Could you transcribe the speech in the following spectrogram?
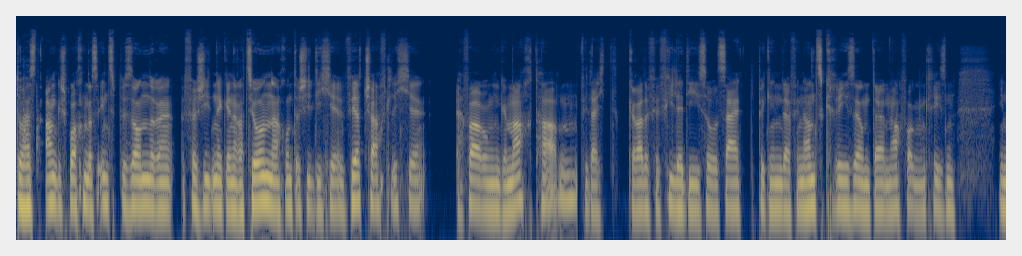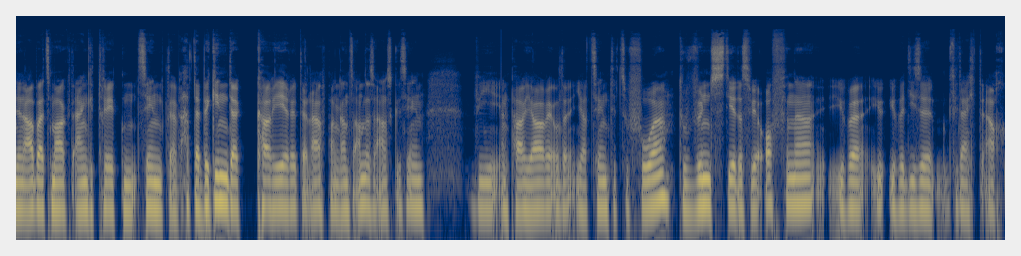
Du hast angesprochen, dass insbesondere verschiedene Generationen auch unterschiedliche wirtschaftliche Erfahrungen gemacht haben. Vielleicht gerade für viele, die so seit Beginn der Finanzkrise und der nachfolgenden Krisen in den Arbeitsmarkt eingetreten sind, hat der Beginn der Karriere, der Laufbahn ganz anders ausgesehen wie ein paar Jahre oder Jahrzehnte zuvor. Du wünschst dir, dass wir offener über, über diese vielleicht auch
